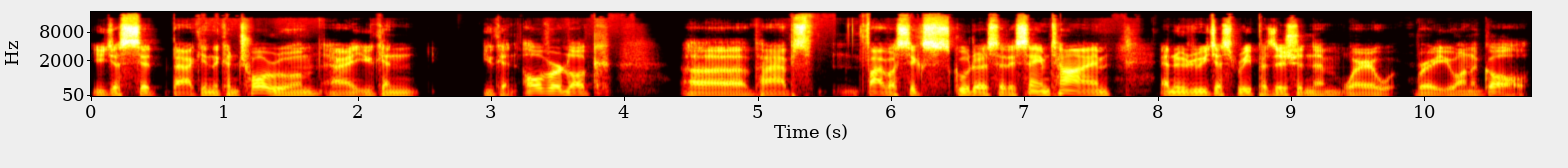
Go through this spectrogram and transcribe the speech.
You just sit back in the control room. Right? You can you can overlook uh, perhaps five or six scooters at the same time, and we just reposition them where where you want to go.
